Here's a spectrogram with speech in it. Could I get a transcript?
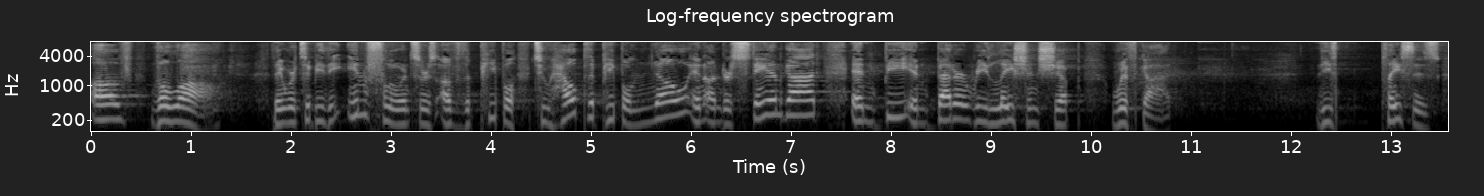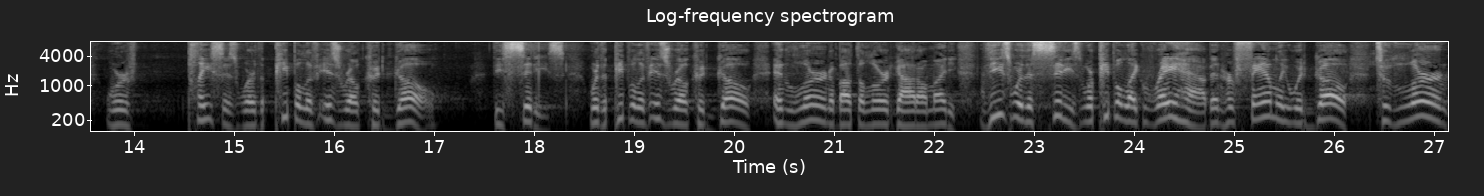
of the law. They were to be the influencers of the people to help the people know and understand God and be in better relationship with God. These places were places where the people of Israel could go these cities where the people of Israel could go and learn about the Lord God Almighty. These were the cities where people like Rahab and her family would go to learn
